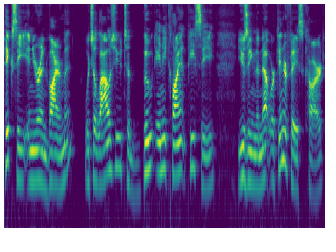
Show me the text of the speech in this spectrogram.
PXE in your environment, which allows you to boot any client PC using the network interface card,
